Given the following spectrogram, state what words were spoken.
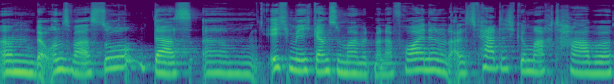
Ähm, bei uns war es so, dass ähm, ich mich ganz normal mit meiner Freundin und alles fertig gemacht habe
